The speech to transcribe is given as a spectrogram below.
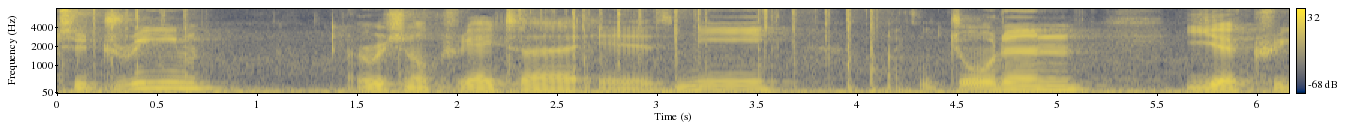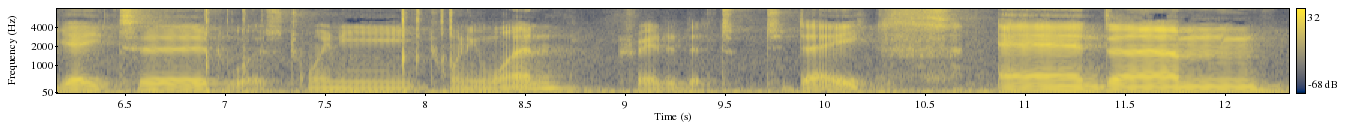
to Dream. Original creator is me, Michael Jordan. Year created was 2021. Created it today, and um,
